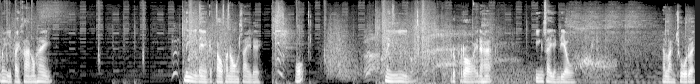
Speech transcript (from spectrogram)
ไม่ไปค้างเขาให้ นี่แน่กระเต่าขนองใส่เลย โอ้นี่เรียบร้อยนะฮะ ยิงใส่อย่างเดียวอันหลังโชว์ด้วย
